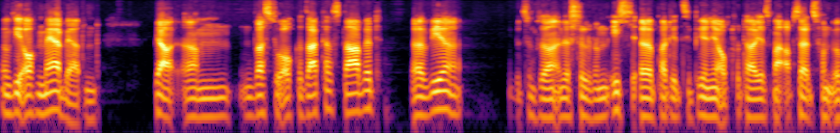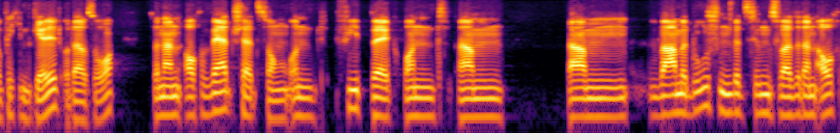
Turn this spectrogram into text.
irgendwie auch ein Mehrwert. Und ja, ähm, was du auch gesagt hast, David, äh, wir beziehungsweise an der Stelle und ich äh, partizipieren ja auch total jetzt mal abseits von irgendwelchem Geld oder so, sondern auch Wertschätzung und Feedback und ähm, ähm, warme Duschen, beziehungsweise dann auch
